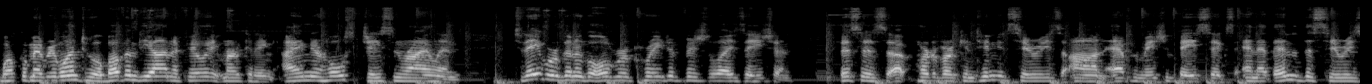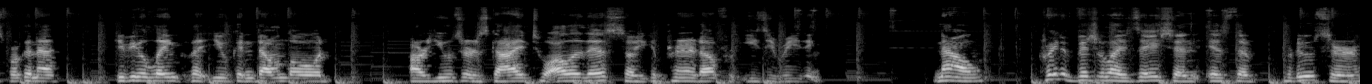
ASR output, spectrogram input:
Welcome, everyone, to Above and Beyond Affiliate Marketing. I am your host, Jason Ryland. Today, we're going to go over creative visualization. This is uh, part of our continued series on affirmation basics. And at the end of this series, we're going to give you a link that you can download our user's guide to all of this so you can print it out for easy reading. Now, creative visualization is the producer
